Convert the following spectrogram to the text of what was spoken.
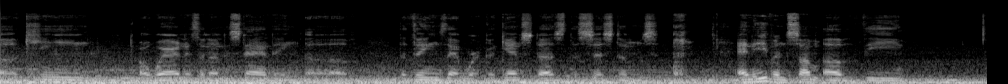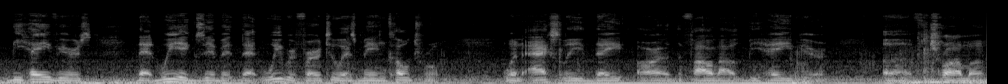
a keen awareness and understanding of the things that work against us, the systems, and even some of the behaviors that we exhibit that we refer to as being cultural, when actually they are the fallout behavior of trauma,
